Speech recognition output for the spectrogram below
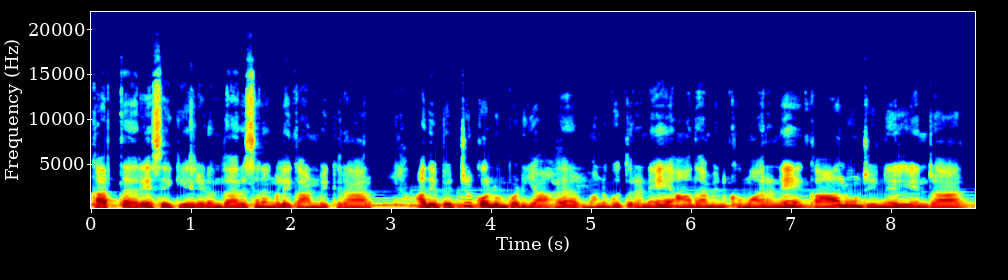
கர்த்தர் எசைக்கியலிடம் தரிசனங்களை காண்பிக்கிறார். அதை பெற்றுக்கொள்ளும்படியாக மனுபுத்திரனே ஆதாமின் குமாரனே காலூன்றி நெல் என்றார்.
